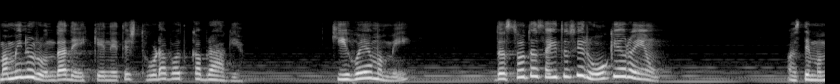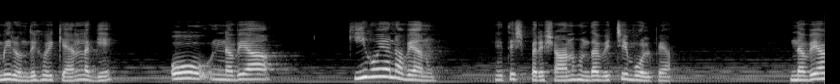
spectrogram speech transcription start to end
ਮੰਮੀ ਨੂੰ ਰੋਂਦਾ ਦੇਖ ਕੇ ਨਿਤਿਸ਼ ਥੋੜਾ ਬਹੁਤ ਘਬਰਾ ਗਿਆ। ਕੀ ਹੋਇਆ ਮੰਮੀ? ਦੱਸੋ ਤਾਂ ਸਹੀ, ਤੁਸੀਂ ਰੋ ਕਿਉਂ ਰਹੇ ਹੋ? ਉਸਦੇ ਮੰਮੀ ਰੋਂਦੇ ਹੋਏ ਕਹਿਣ ਲੱਗੇ, ਉਹ ਨਵਿਆ, ਕੀ ਹੋਇਆ ਨਵਿਆ ਨੂੰ? ਨਿਤਿਸ਼ ਪਰੇਸ਼ਾਨ ਹੁੰਦਾ ਵਿੱਚ ਹੀ ਬੋਲ ਪਿਆ। ਨਵਿਆ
